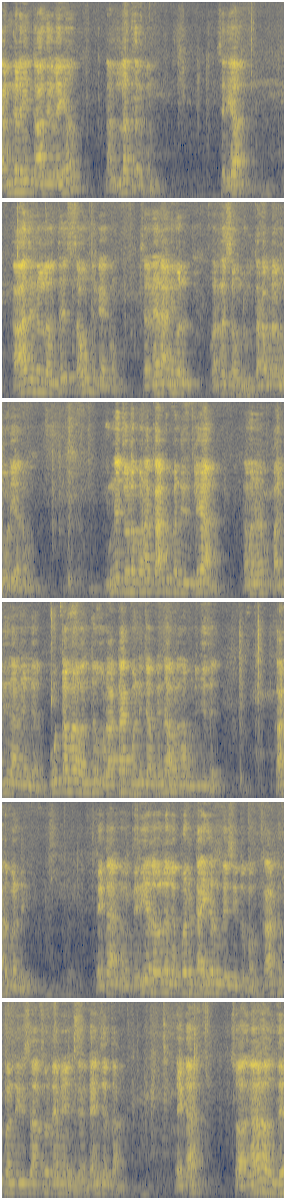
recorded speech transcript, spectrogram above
கண்களையும் காதுகளையும் நல்லா திறக்கணும். சரியா? காதுகளில் வந்து சவுண்டு கேட்கும். சில நேரம் அனிமல் வர்ற சவுண்டு தடப்படாமல் ஓடியாரும் இன்னும் சொல்ல போனால் காட்டு பன்றி இருக்கு இல்லையா? நம்ம நினைப்போம் பன்றி தானேன்னு. கூட்டமாக வந்து ஒரு அட்டாக் பண்ணிச்சு அப்படின்னா அவ்வளோதான் முடிஞ்சுது. காட்டு பன்றி. ரைட்டா? நம்ம பெரிய லெவலில் லெப்பர் டைகர்னு பேசிகிட்டு இருக்கோம். காட்டு பன்றி இஸ் ஆல்சோ டேமேஜ் டேஞ்சர் தான். ரைட்டா? ஸோ அதனால வந்து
